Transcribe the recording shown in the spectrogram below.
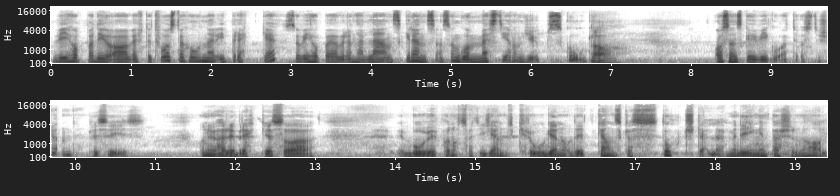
Vi hoppade ju av efter två stationer i Bräcke. Så vi hoppade över den här länsgränsen som går mest genom djup skog. ja, Och sen ska ju vi gå till Östersund. precis. Och nu här i Bräcke så bor vi på något som heter Jämtkrogen och det är ett ganska stort ställe men det är ingen personal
